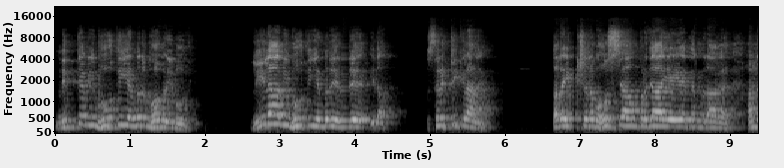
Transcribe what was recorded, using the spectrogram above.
நித்திய விபூதி என்பது போக விபூதி லீலா விபூதி என்பது என்று இதான் சிருஷ்டிக்கிறானே ததைக்ஷர பகுஸ்யாம் பிரஜாயே என்பதாக. அந்த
